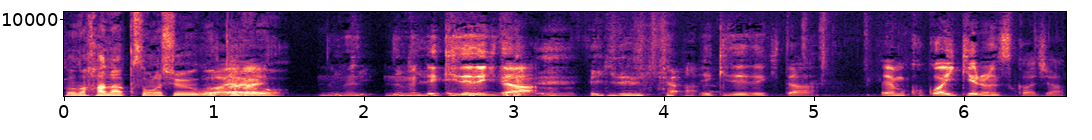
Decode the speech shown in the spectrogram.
その鼻くその集合体を。駅出てきた。駅出てきた。駅出てきた。え、もうここはいけるんですかじゃあ？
